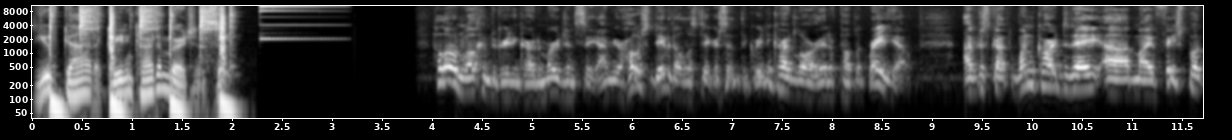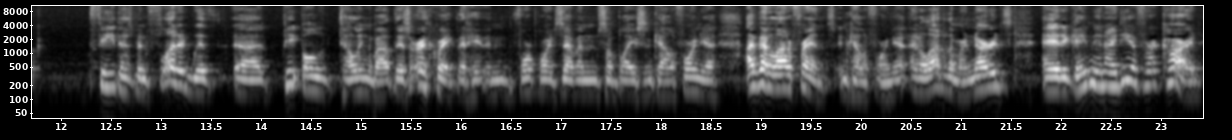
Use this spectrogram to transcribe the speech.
You've got a greeting card emergency. Hello and welcome to Greeting Card Emergency. I'm your host, David Ellis Dickerson, the Greeting Card Laureate of Public Radio. I've just got one card today. Uh, my Facebook feed has been flooded with uh, people telling about this earthquake that hit in 4.7 someplace in California. I've got a lot of friends in California, and a lot of them are nerds, and it gave me an idea for a card.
